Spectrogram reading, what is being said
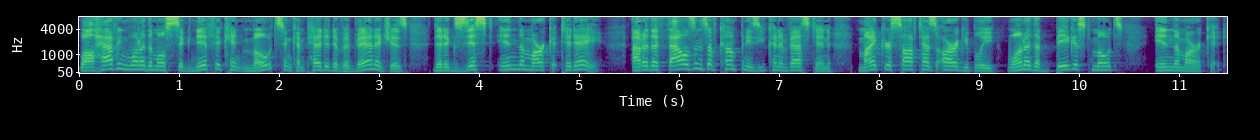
while having one of the most significant moats and competitive advantages that exist in the market today Out of the thousands of companies you can invest in, Microsoft has arguably one of the biggest moats in the market.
